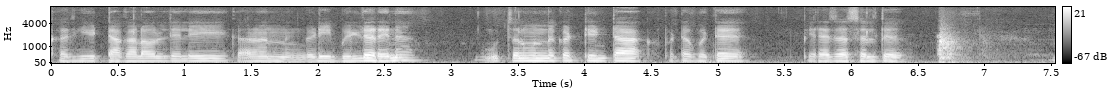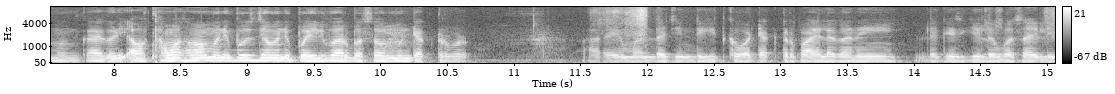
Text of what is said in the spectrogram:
खतगीत टाका लावलं त्याले कारण गडी बिल्डर आहे ना उचल म्हणलं कट्टीन टाक फटाफट फिरायचं असेल तर मग काय गडी अहो थांबा थांबा म्हणे बस द्या म्हणे पहिली बार बसावलं म्हणे ट्रॅक्टरवर अरे म्हणलं जिंदगीत कवा ट्रॅक्टर पाहिलं का नाही लगेच गेलं बसायले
